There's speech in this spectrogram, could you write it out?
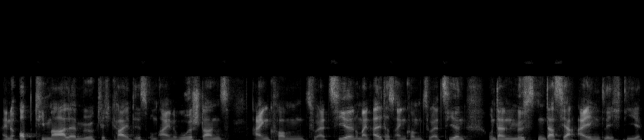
eine optimale Möglichkeit ist, um ein Ruhestandseinkommen zu erzielen, um ein Alterseinkommen zu erzielen. Und dann müssten das ja eigentlich die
